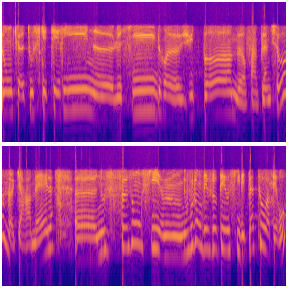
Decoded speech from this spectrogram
donc euh, tout ce qui est terrine, euh, le cidre, euh, jus de pomme, enfin plein de choses, caramel. nous faisons aussi, nous voulons développer aussi des plateaux apéros.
